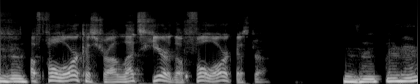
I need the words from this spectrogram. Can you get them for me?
Mhm. a full orchestra. Let's hear the full orchestra. hmm hmm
